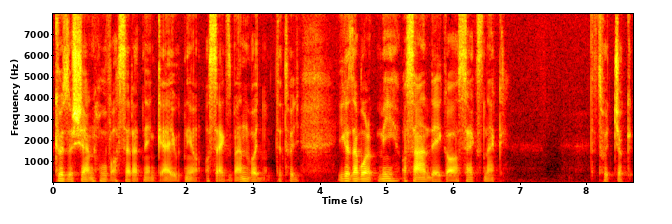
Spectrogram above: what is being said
közösen hova szeretnénk eljutni a, a szexben, vagy tehát, hogy igazából mi a szándéka a szexnek. Tehát, hogy csak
